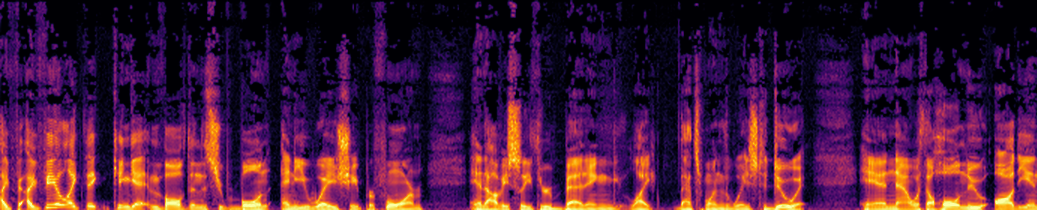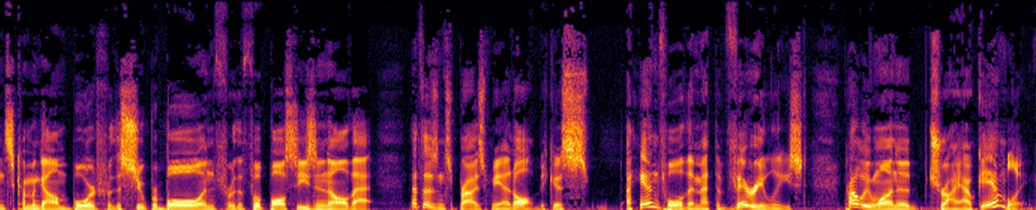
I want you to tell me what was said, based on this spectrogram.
I, I feel like they can get involved in the Super Bowl in any way, shape, or form, and obviously through betting, like that's one of the ways to do it. And now with a whole new audience coming on board for the Super Bowl and for the football season and all that, that doesn't surprise me at all because a handful of them, at the very least, probably want to try out gambling.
